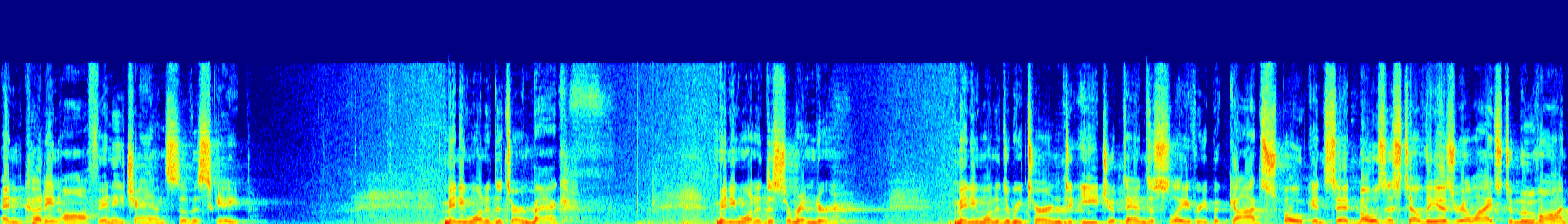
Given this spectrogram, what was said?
and cutting off any chance of escape. Many wanted to turn back, many wanted to surrender. Many wanted to return to Egypt and to slavery, but God spoke and said, Moses, tell the Israelites to move on.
